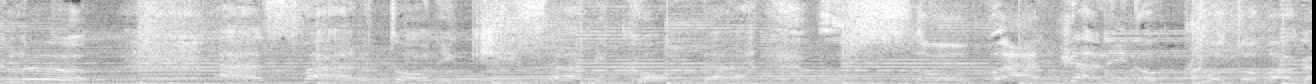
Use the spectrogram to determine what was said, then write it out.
くる。アスファルトに刻み込んだ。嘘ばかりの言葉が。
